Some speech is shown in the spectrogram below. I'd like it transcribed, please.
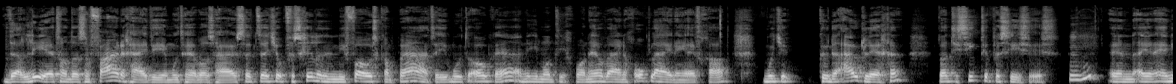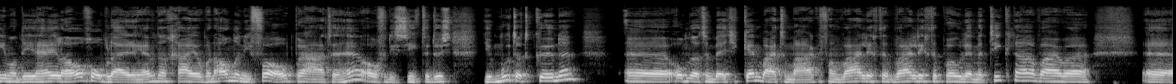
wel leert, want dat is een vaardigheid die je moet hebben als huis, dat, dat je op verschillende niveaus kan praten. Je moet ook, hè, aan iemand die gewoon heel weinig opleiding heeft gehad, moet je kunnen uitleggen wat die ziekte precies is. Mm -hmm. en, en, en, iemand die een hele hoge opleiding heeft, dan ga je op een ander niveau praten hè, over die ziekte. Dus je moet dat kunnen. Uh, om dat een beetje kenbaar te maken van waar ligt de, waar ligt de problematiek nou, waar we uh,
